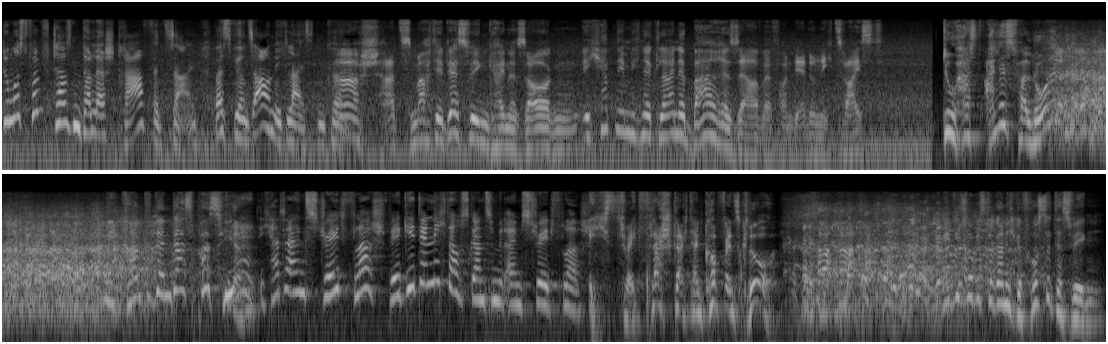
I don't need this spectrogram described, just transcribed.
Du musst 5000 Dollar Strafe zahlen, was wir uns auch nicht leisten können. Ach, Schatz, mach dir deswegen keine Sorgen. Ich habe nämlich eine kleine Barreserve, von der du nichts weißt. Du hast alles verloren? Wie konnte denn das passieren? Dad, ich hatte einen Straight Flush. Wer geht denn nicht aufs Ganze mit einem Straight Flush? Ich straight flash gleich deinen Kopf ins Klo. Wie, wieso bist du gar nicht gefrustet deswegen?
